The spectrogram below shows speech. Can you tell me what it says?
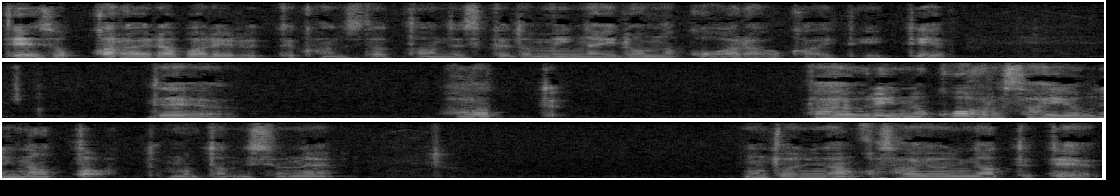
て、そこから選ばれるって感じだったんですけど、みんないろんなコアラを描いていて、で、はって、バイオリンのコアラ採用になったって思ったんですよね。本当になんか採用になってて、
